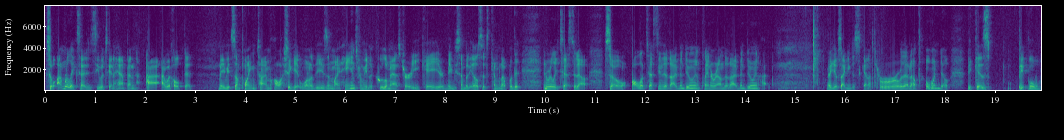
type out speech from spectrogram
So I'm really excited to see what's going to happen. Uh, I would hope that maybe at some point in time I'll actually get one of these in my hands from either Cooler Master or EK or maybe somebody else that's coming up with it and really test it out. So all the testing that I've been doing, and playing around that I've been doing, I, I guess I can just kind of throw that out the window because people,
